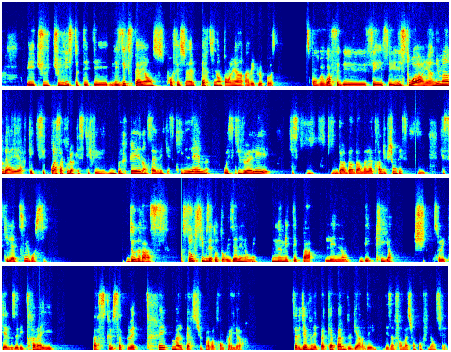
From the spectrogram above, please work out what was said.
et tu, tu listes tes, tes, les expériences professionnelles pertinentes en lien avec le poste. Ce qu'on veut voir, c'est, c'est une histoire. Il y a un humain derrière. C'est quoi sa couleur? Qu'est-ce qui fait vibrer dans sa vie? Qu'est-ce qu'il aime? Où est-ce qu'il veut aller? Qu'est-ce qui, dans, dans, dans la traduction, qu'est-ce qui, qu'est-ce qui l'attire aussi? De grâce, sauf si vous êtes autorisé à les nommer, ne mettez pas les noms des clients sur lesquels vous avez travaillé, parce que ça peut être très mal perçu par votre employeur. Ça veut dire que vous n'êtes pas capable de garder des informations confidentielles.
